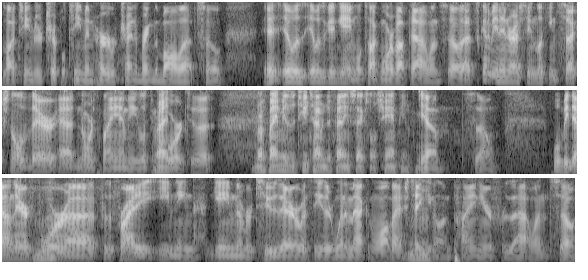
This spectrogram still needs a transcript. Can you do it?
a lot of teams are triple teaming her trying to bring the ball up. So it, it was it was a good game. We'll talk more about that one. So that's going to be an interesting looking sectional there at North Miami. Looking Right. forward to it. North Miami is the two-time defending sectional champion. Yeah. So we'll be down there Mm-hmm. for uh, for the Friday evening game number two there with either Winamac and Wabash Mm-hmm. taking on Pioneer for that one. So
